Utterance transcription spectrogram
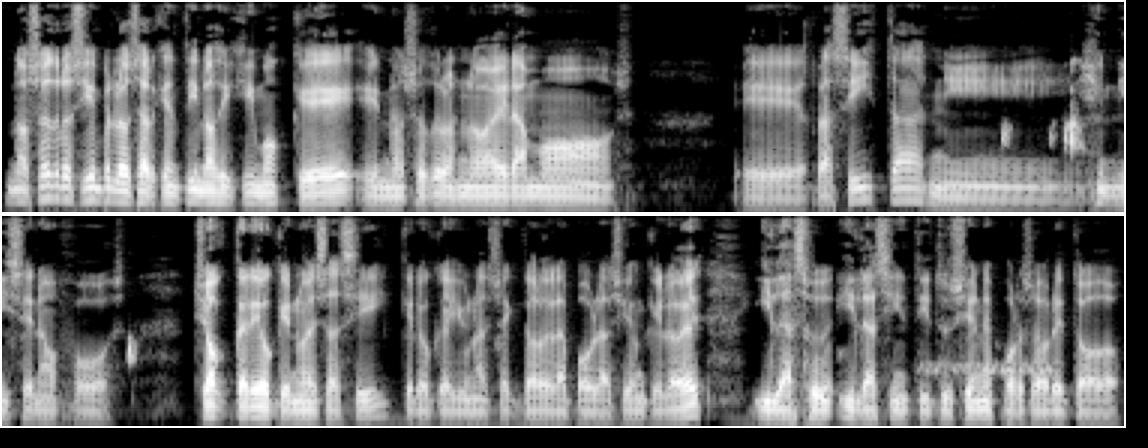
nosotros siempre los argentinos dijimos que nosotros no éramos racistas ni, ni xenófobos. Yo creo que no es así, creo que hay un sector de la población que lo es y las, y las instituciones por sobre todo.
